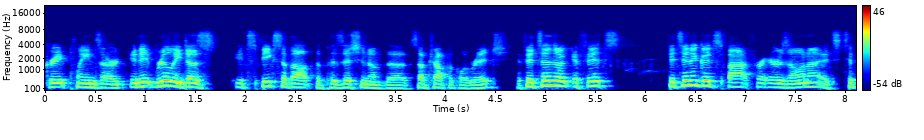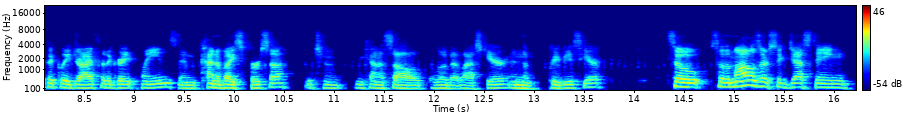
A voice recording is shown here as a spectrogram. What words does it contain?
Great Plains are, and it really does, it speaks about the position of the subtropical ridge. If it's in a, if it's if it's in a good spot for Arizona, it's typically dry for the Great Plains and kind of vice versa, which we kind of saw a little bit last year and the previous year. So, so the models are suggesting,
